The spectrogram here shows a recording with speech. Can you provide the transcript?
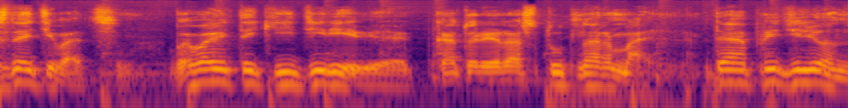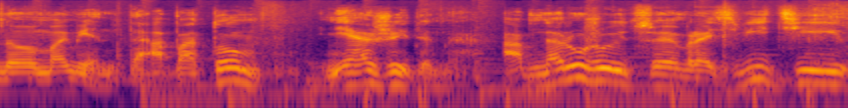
Вы знаете, Ватсон, бывают такие деревья, которые растут нормально, до определенного момента, а потом неожиданно обнаруживают в своем развитии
